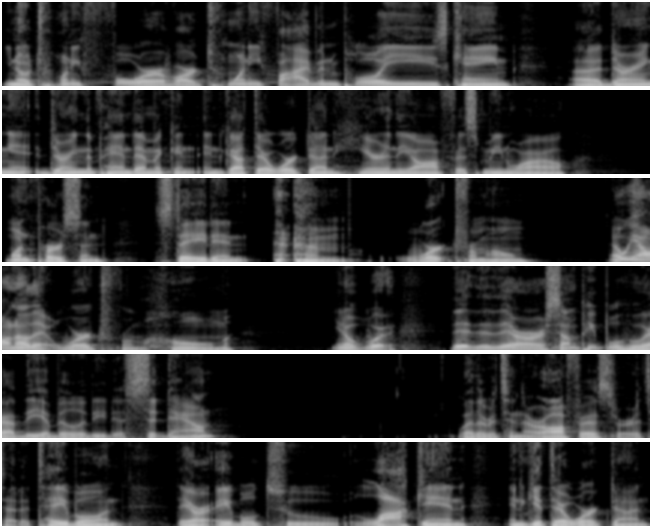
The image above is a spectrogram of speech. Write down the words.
you know, 24 of our 25 employees came uh, during it, during the pandemic and, and got their work done here in the office. Meanwhile, one person stayed and worked from home. And we all know that worked from home, you know, there are some people who have the ability to sit down whether it's in their office or it's at a table, and they are able to lock in and get their work done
